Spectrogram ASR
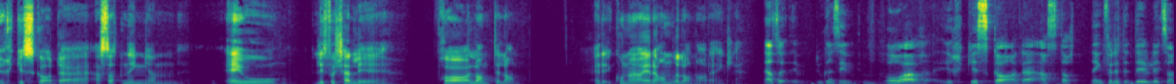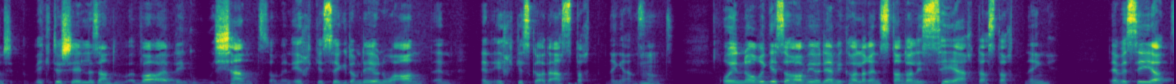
yrkesskadeerstatningen er jo litt forskjellig fra land til land. Er det, hvordan er det andre land har det, egentlig? Nei, altså, du kan si vår yrkesskadeerstatning For det, det er jo litt sånn viktig å skille sant? hva blir godkjent som en yrkessykdom. Det er jo noe annet enn en yrkesskadeerstatningen. Sant? Og i Norge så har vi jo det vi kaller en standardisert erstatning. Det vil si at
